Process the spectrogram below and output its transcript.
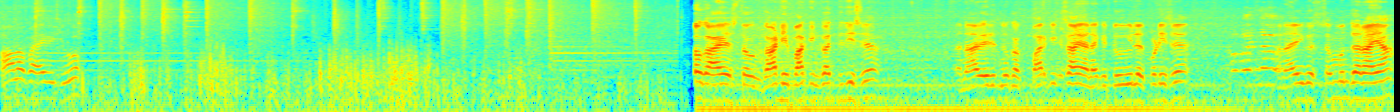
હાલો ભાઈ, આવી જુઓ. તો તો ગાડી પાર્કિંગ કરી દીધી છે. અને આવી રીતનું કાંઈક પાર્કિંગ છે અહીંયા, નાખી ટુ વ્હીલર પડી છે. અને આવી ગયું સમુદ્ર અહીંયા.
